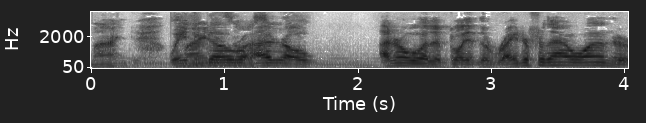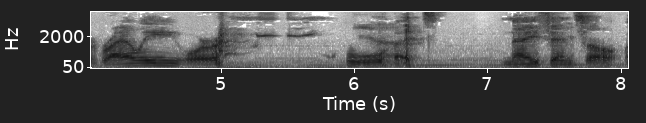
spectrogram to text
mine, Way Mine to go. is I don't know. I don't know whether to blame the writer for that one or Riley or what. Nice insult.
